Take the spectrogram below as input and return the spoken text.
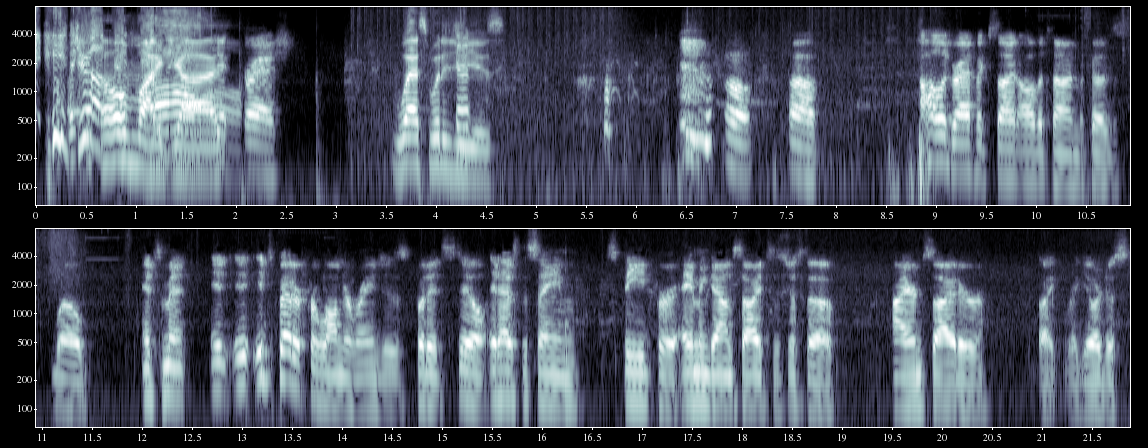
he dropped. Oh my oh, god. It crashed. Wes, what did you use? oh, uh, a holographic sight all the time because, well, it's meant it, it, it's better for longer ranges, but it's still it has the same speed for aiming down sights as just a iron sight or like regular just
